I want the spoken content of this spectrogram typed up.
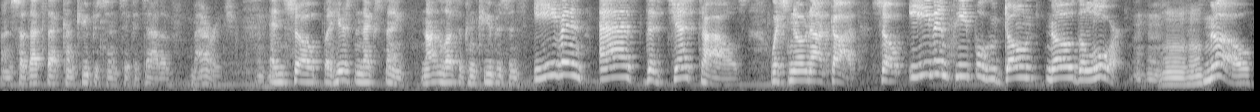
And so that's that concupiscence if it's out of marriage. Mm-hmm. and so but here's the next thing. Not unless of concupiscence even as the gentiles which know not god so even people who don't know the lord Mm-hmm. know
